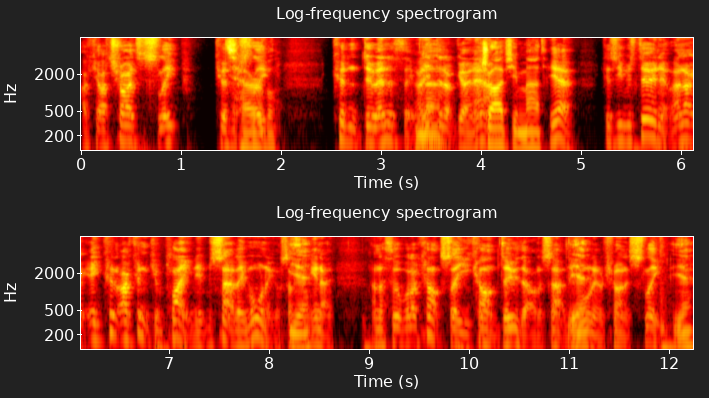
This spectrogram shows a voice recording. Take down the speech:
I, I tried to sleep, couldn't Terrible. sleep, couldn't do anything. I No. ended up going out. Drives you mad. Yeah, because he was doing it, and I, he couldn't, I couldn't complain. It was Saturday morning or something, Yeah. you know. And I thought, well, I can't say you can't do that on a Saturday Yeah. morning. I'm trying to sleep. Yeah.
